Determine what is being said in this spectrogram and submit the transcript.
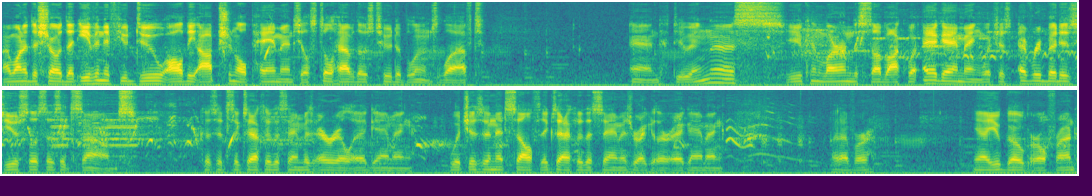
I wanted to show that even if you do all the optional payments, you'll still have those two doubloons left. And doing this, you can learn the sub-aqua egg aiming, which is every bit as useless as it sounds. Because it's exactly the same as aerial egg aiming, which is in itself exactly the same as regular egg aiming. Whatever. Yeah, you go, girlfriend.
